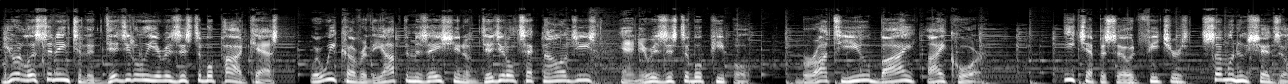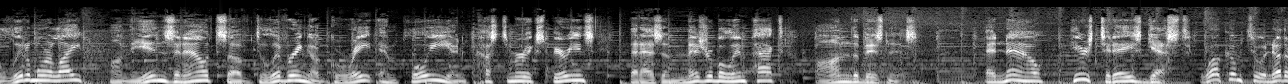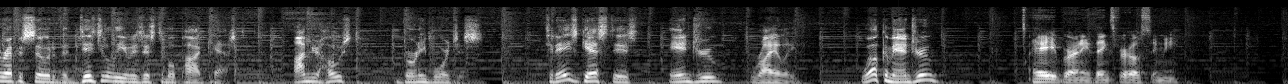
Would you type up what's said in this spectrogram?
You're listening to the Digitally Irresistible podcast, where we cover the optimization of digital technologies and irresistible people. Brought to you by iQor. Each episode features someone who sheds a little more light on the ins and outs of delivering a great employee and customer experience that has a measurable impact on the business. And now, here's today's guest. Welcome to another episode of the Digitally Irresistible podcast. I'm your host, Bernie Borges. Today's guest is Andrew Riley. Welcome, Andrew. Hey, Bernie. Thanks for hosting me.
